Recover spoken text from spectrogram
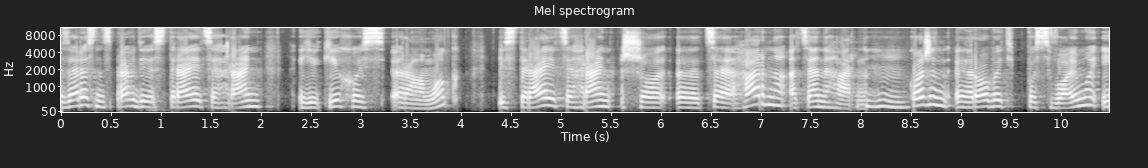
зараз насправді старається грань якихось рамок. І старається грань, що е, це гарно, а це не гарно. Uh-huh. Кожен е, робить по-своєму, і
